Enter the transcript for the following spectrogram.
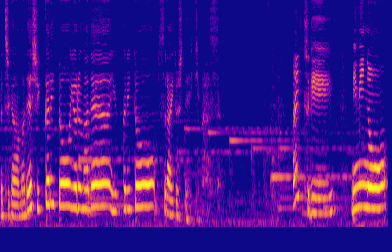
内側までしっかりと夜までゆっくりとスライドしていきます。はい次。耳の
